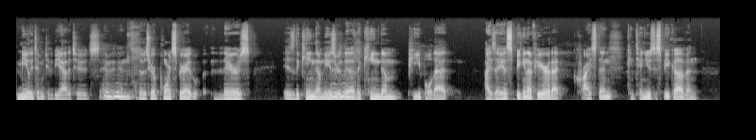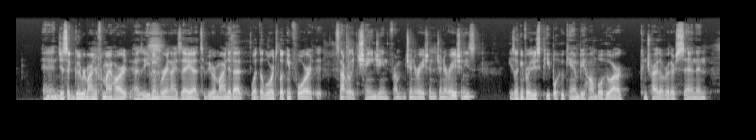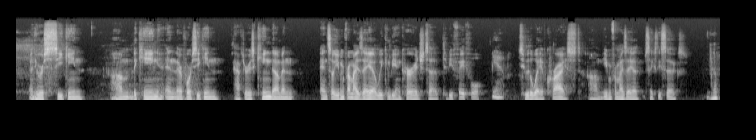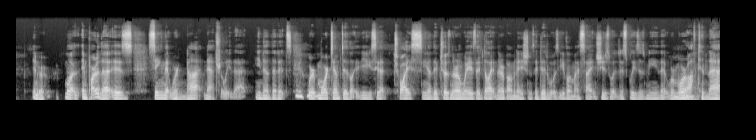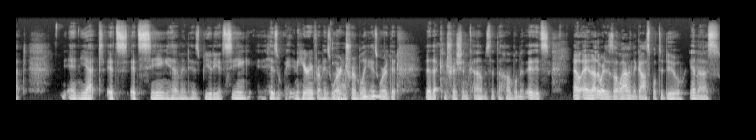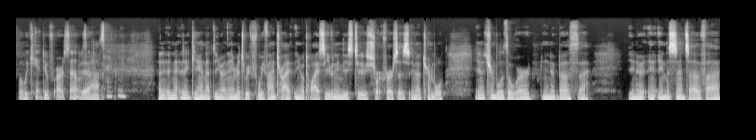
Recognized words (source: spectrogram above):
immediately took me to the Beatitudes and, mm-hmm. and those who are poor in spirit. Theirs is the kingdom. These are the the kingdom people that Isaiah is speaking of here, that Christ then continues to speak of, and and just a good reminder for my heart, as even we're in Isaiah, to be reminded that what the Lord's looking for, it, it's not really changing from generation to generation. He's He's looking for these people who can be humble, who are contrite over their sin, and and who are seeking um, the King, and therefore seeking after His kingdom. And and so even from Isaiah, we can be encouraged to to be faithful yeah. To the way of Christ, um, even from Isaiah sixty six. And, Sure. well, and part of that is seeing that we're not naturally that. You know that it's mm-hmm. we're more tempted. Like you see that twice. You know they've chosen their own ways. They delight in their abominations. They did what was evil in my sight and choose what displeases me. That we're more mm-hmm. often that, and yet it's it's seeing Him and His beauty. It's seeing His and hearing from His word, trembling His mm-hmm. word. That that that contrition comes. That the humbleness. it- It's in other words, it's allowing the gospel to do in us what we can't do for ourselves. Yeah. Exactly. And, and, and again, that you know, an image we we find try you know twice, even in these two short verses. You know, tremble, you know, tremble at the word. You know, both, uh, you know, in, in the sense of uh,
